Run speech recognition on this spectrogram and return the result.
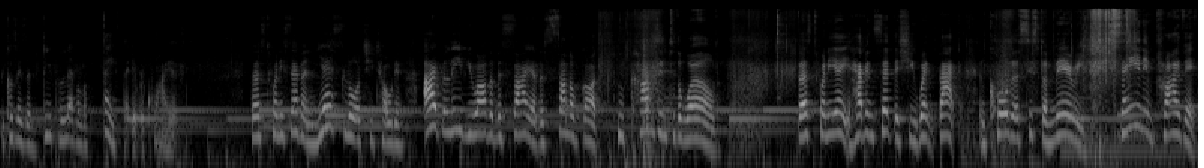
because there's a deeper level of faith that it requires. Verse 27 Yes, Lord, she told him, I believe you are the Messiah, the Son of God, who comes into the world. Verse 28 Having said this, she went back and called her sister Mary, saying in private,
